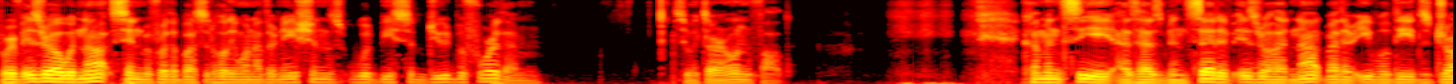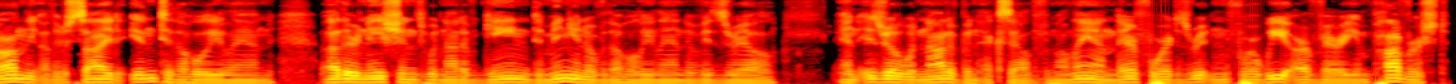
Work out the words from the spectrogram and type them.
For if Israel would not sin before the Blessed Holy One, other nations would be subdued before them. So it's our own fault. Come and see, as has been said, if Israel had not by their evil deeds drawn the other side into the Holy Land, other nations would not have gained dominion over the Holy Land of Israel, and Israel would not have been exiled from the land. Therefore it is written, For we are very impoverished,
